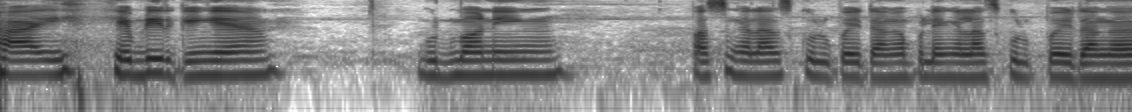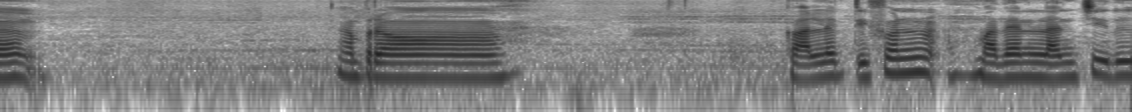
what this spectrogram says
ஹாய் எப்படி இருக்கீங்க? குட் மார்னிங் பசங்கள்லாம் ஸ்கூலுக்கு போயிட்டாங்க பிள்ளைங்கள்லாம் ஸ்கூலுக்கு போயிட்டாங்க. அப்புறம் காலைல டிஃபன் மதியானம் லஞ்ச் இது.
